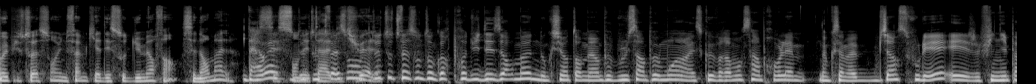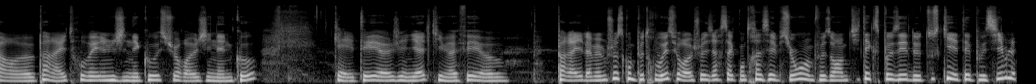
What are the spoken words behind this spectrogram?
Oui, puis de toute façon, une femme qui a des sauts d'humeur, enfin, c'est normal. Bah ouais, c'est son de état toute façon, habituel. De toute façon, ton corps produit des hormones, donc si on t'en met un peu plus, un peu moins, est-ce que vraiment c'est un problème? Donc ça m'a bien saoulé et je finis par, euh, pareil, trouver une gynéco sur euh, Gynenco, qui a été euh, géniale, qui m'a fait... euh, Pareil, la même chose qu'on peut trouver sur euh, choisir sa contraception en faisant un petit exposé de tout ce qui était possible.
